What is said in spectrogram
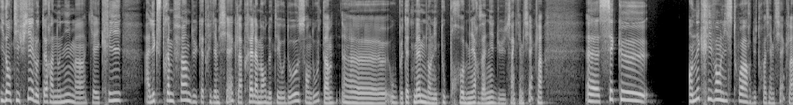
identifier l'auteur anonyme hein, qui a écrit à l'extrême fin du IVe siècle, après la mort de Théodose, sans doute, hein, euh, ou peut-être même dans les tout premières années du Ve siècle, c'est que en écrivant l'histoire du IIIe siècle,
